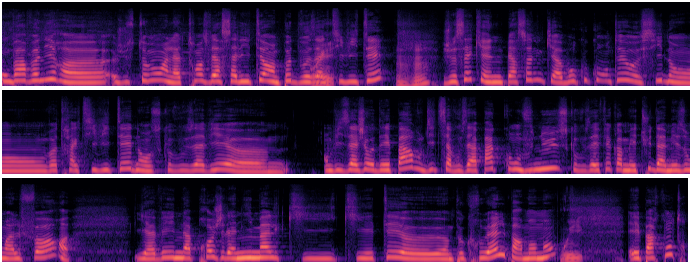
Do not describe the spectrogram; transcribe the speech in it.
On va revenir euh, justement à la transversalité un peu de vos activités. Mhm. Je sais qu'il y a une personne qui a beaucoup compté aussi dans votre activité, dans ce que vous aviez euh, envisagé au départ. Vous dites que ça ne vous a pas convenu ce que vous avez fait comme étude à Maison Alfort. Il y avait une approche de l'animal qui, qui, était euh, un peu cruelle par moment. Oui. Et par contre,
